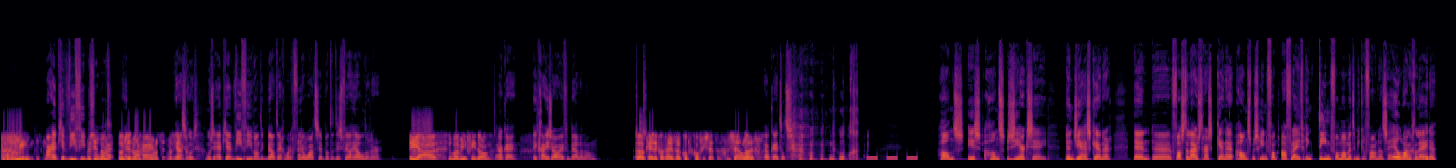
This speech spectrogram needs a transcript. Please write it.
maar heb je wifi bijvoorbeeld? Hoe zit haar? Wat, wat ja, is goed. Hoe, heb jij wifi? Want ik bel tegenwoordig via WhatsApp, want het is veel helderder. Ja, doe maar wifi dan. Oké. Ik ga je zo even bellen dan. Oké, dan kan ik even een kopje koffie zetten. Gezellig. Oké, tot zo. Doeg. Hans is Hans Zerkzee, een jazzkenner. En uh, vaste luisteraars kennen Hans misschien van aflevering 10 van Man met de microfoon. Dat is heel lang geleden.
